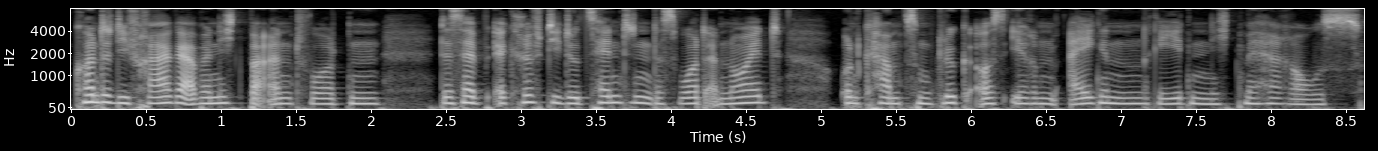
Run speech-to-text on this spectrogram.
konnte die Frage aber nicht beantworten, deshalb ergriff die Dozentin das Wort erneut und kam zum Glück aus ihren eigenen Reden nicht mehr heraus.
